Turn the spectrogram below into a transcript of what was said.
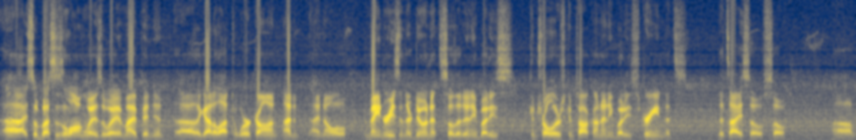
Uh, ISOBUS is a long ways away, in my opinion. Uh, they got a lot to work on. I, I know the main reason they're doing it so that anybody's controllers can talk on anybody's screen that's that's ISO. So um,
